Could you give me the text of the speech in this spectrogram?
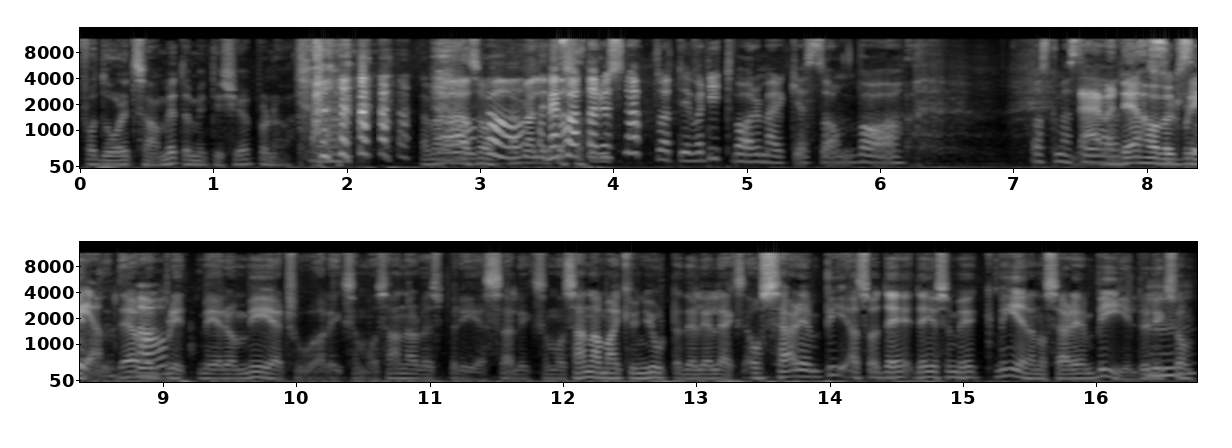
få dåligt samvete om jag inte köper något. ja, men alltså, Ja. men Men så. fattar du snabbt att det var ditt varumärke som var, vad ska man säga, Nej men det har, väl succén? blivit, det har Ja. väl blivit mer och mer tror jag liksom. Och sen har det väl sig liksom. Och sen har man kunnat gjort det där lilla extra. Och sälja en bil, alltså det, det är ju så mycket mer än att sälja en bil. Du liksom,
